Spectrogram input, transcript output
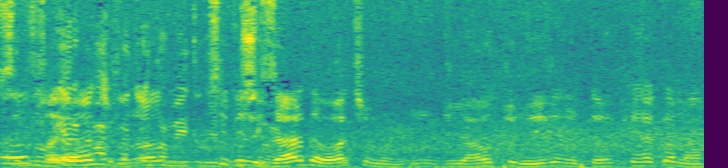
Não, foi ótimo. Foi não, civilizada, ótimo, de alto nível, não tenho o que reclamar.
